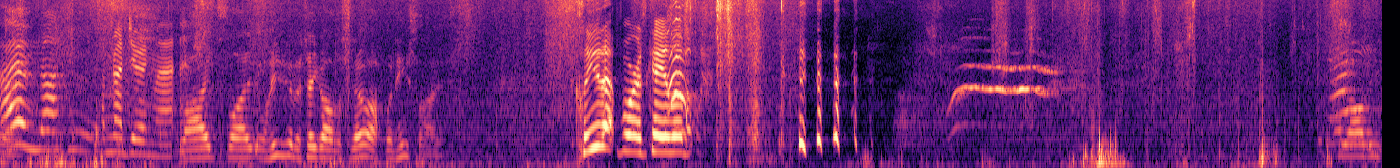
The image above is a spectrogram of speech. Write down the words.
I am not doing. I'm not doing that. Slide, slide. Well, he's going to take all the snow off when he slides. Clean it up for us, Caleb. Let's do all these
